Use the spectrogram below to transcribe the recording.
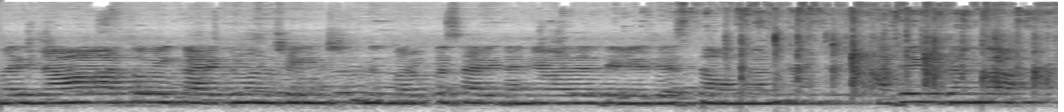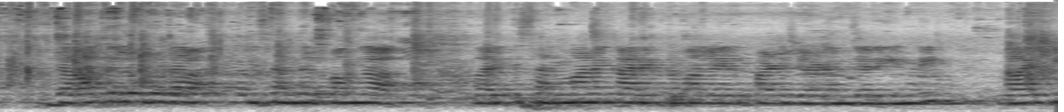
మరి నాతో ఈ కార్యక్రమం చేయించినందుకు మరొకసారి ధన్యవాదాలు తెలియజేస్తా ఉన్నాను. అదేవిధంగా జాతలు కూడా ఈ సందర్భంగా వారికి సన్మాన కార్యక్రమాలు ఏర్పాటు చేయడం జరిగింది. వారికి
